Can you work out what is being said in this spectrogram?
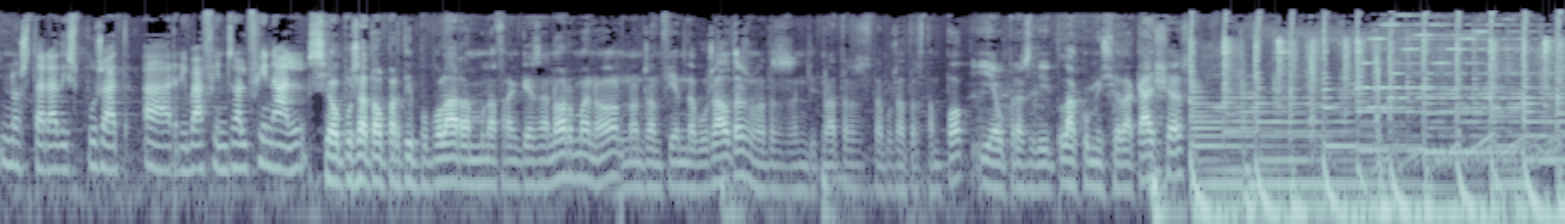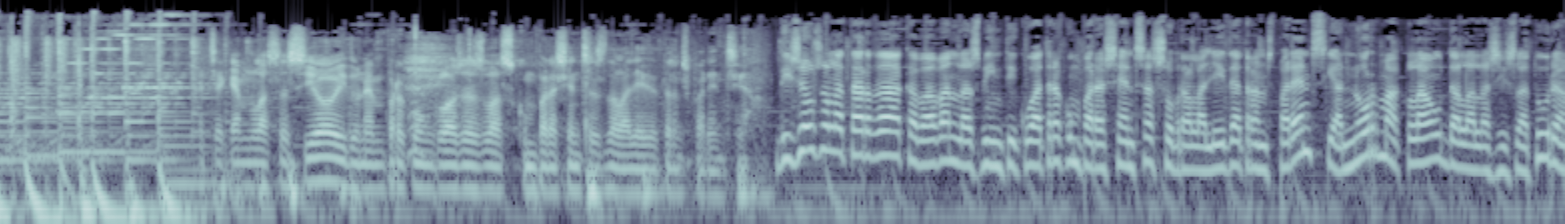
no estarà disposat a arribar fins al final. Si heu posat el Partit Popular amb una franquesa enorme, no, no ens en fiem de vosaltres, nosaltres hem dit nosaltres de vosaltres tampoc, i heu presidit. La comissió de caixes. Aixequem la sessió i donem per concloses les compareixences de la llei de transparència. Dijous a la tarda acabaven les 24 compareixences sobre la llei de transparència, norma clau de la legislatura.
